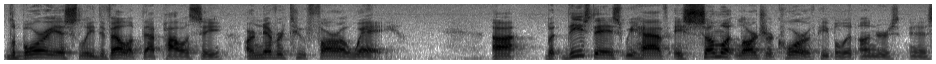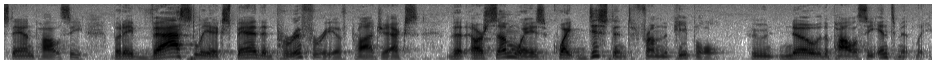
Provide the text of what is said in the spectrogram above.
laboriously developed that policy are never too far away. Uh, but these days we have a somewhat larger core of people that understand policy, but a vastly expanded periphery of projects that are some ways quite distant from the people who know the policy intimately.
